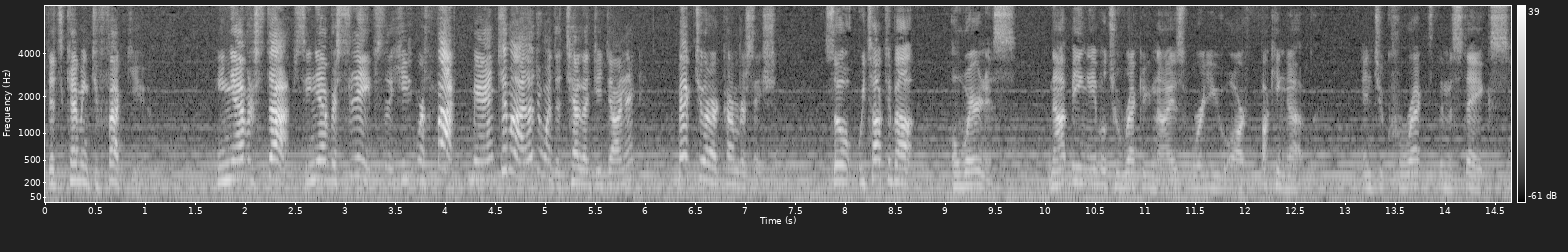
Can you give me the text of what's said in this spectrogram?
that's coming to fuck you. He never stops. He never sleeps. Like he, we're fucked, man. Come on, I don't want to tell you, darn it. Back to our conversation. So we talked about awareness, not being able to recognize where you are fucking up, and to correct the mistakes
